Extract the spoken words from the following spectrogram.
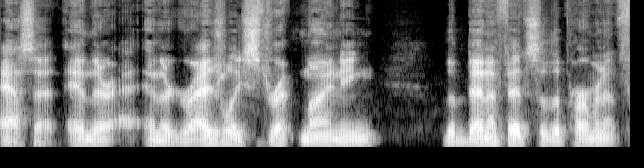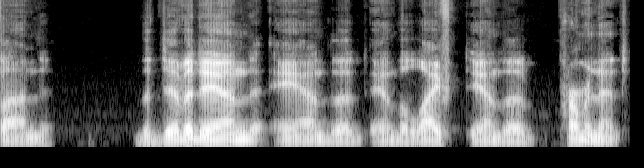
asset and they're and they're gradually strip mining the benefits of the permanent fund the dividend and the and the life and the permanent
